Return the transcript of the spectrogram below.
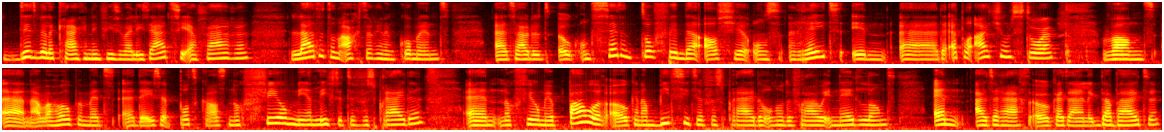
dit wil ik graag in een visualisatie ervaren? Laat het dan achter in een comment. En zouden het ook ontzettend tof vinden als je ons rate in uh, de Apple iTunes Store. Want uh, nou, we hopen met deze podcast nog veel meer liefde te verspreiden. En nog veel meer power ook en ambitie te verspreiden onder de vrouwen in Nederland. En uiteraard ook uiteindelijk daarbuiten.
